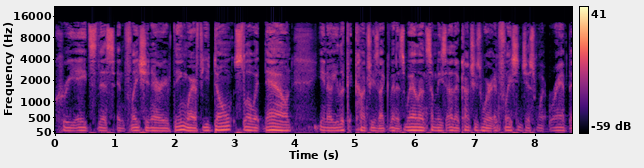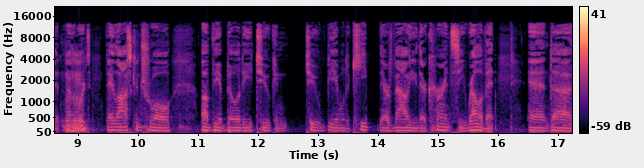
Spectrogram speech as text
creates this inflationary thing where if you don't slow it down, you know, you look at countries like Venezuela and some of these other countries where inflation just went rampant. In other words, they lost control of the ability to con- to be able to keep their value, their currency relevant. And uh,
